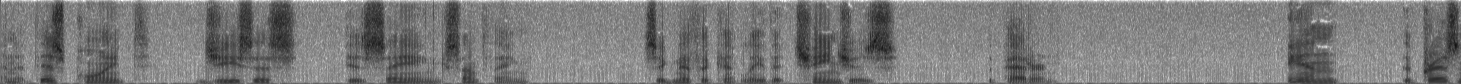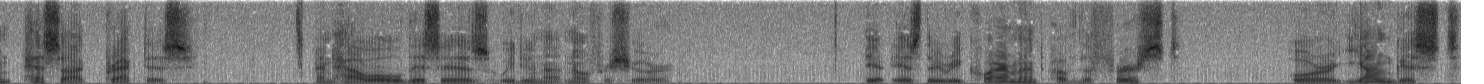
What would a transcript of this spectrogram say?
And at this point, Jesus is saying something significantly that changes the pattern. In the present Pesach practice, and how old this is, we do not know for sure. It is the requirement of the first or youngest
